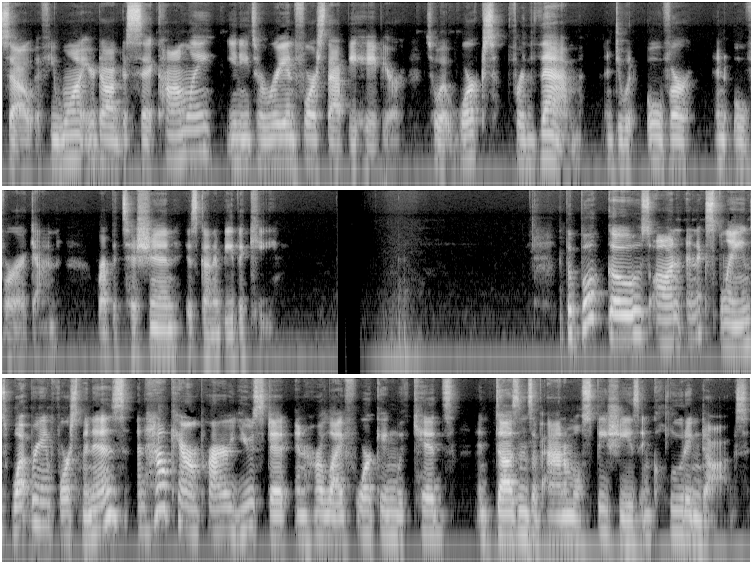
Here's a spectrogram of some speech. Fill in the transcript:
So, if you want your dog to sit calmly, you need to reinforce that behavior so it works for them and do it over and over again. Repetition is going to be the key. The book goes on and explains what reinforcement is and how Karen Pryor used it in her life working with kids and dozens of animal species, including dogs.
